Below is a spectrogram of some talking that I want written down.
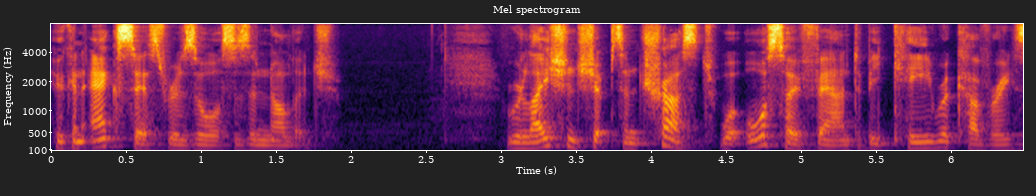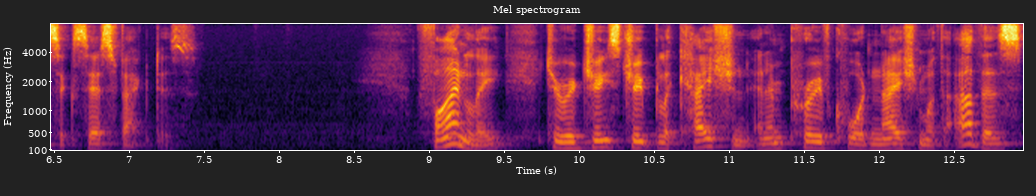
who can access resources and knowledge. Relationships and trust were also found to be key recovery success factors. Finally, to reduce duplication and improve coordination with others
